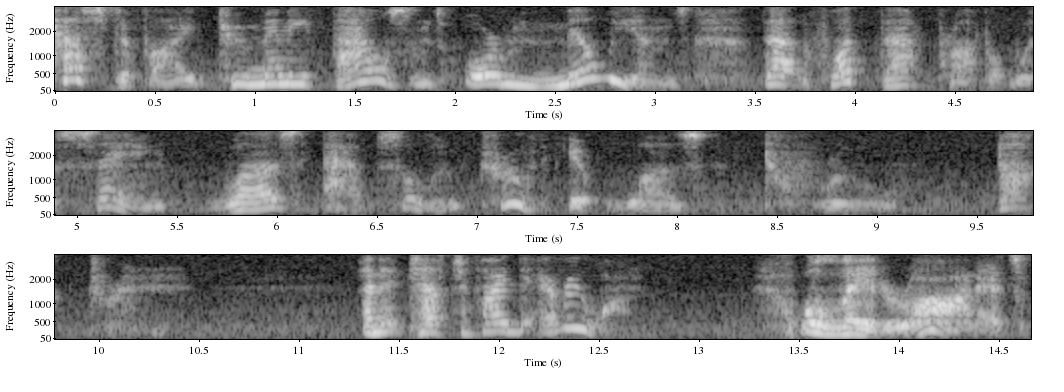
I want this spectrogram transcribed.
testified to many thousands or millions that what that prophet was saying was absolute truth. It was true doctrine. And it testified to everyone. Well, later on, it's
